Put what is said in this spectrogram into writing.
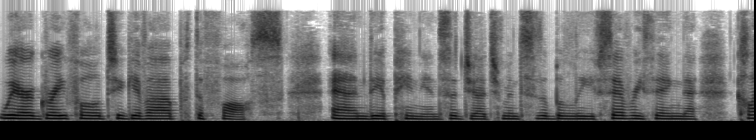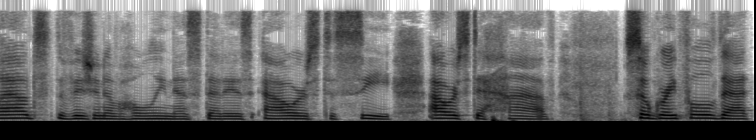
We are grateful to give up the false and the opinions, the judgments, the beliefs, everything that clouds the vision of holiness that is ours to see, ours to have so grateful that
